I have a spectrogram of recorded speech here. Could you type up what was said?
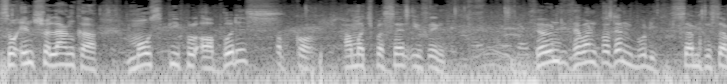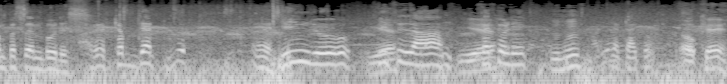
So in Sri Lanka, most people are Buddhists. Of course. How much percent you think? 77% Buddhist. 77% Buddhist. Of that, uh, Hindu, Yeah. Islam, Yeah. Catholic, hmm that type of. Okay.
